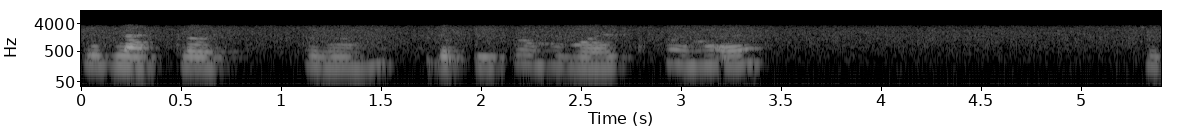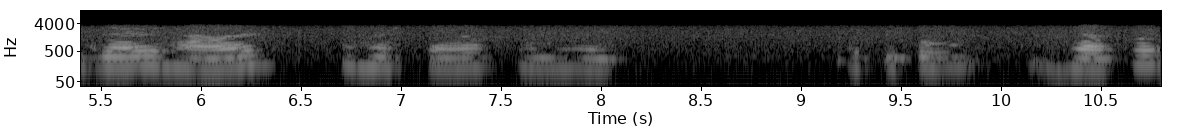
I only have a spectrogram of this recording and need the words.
She's not close to the people who work for her. She's very hard on herself and her, the people who help her.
